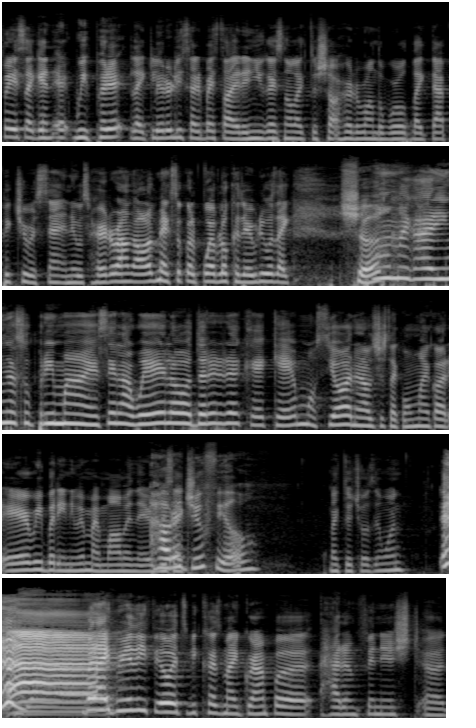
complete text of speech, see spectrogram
face. Like, and it, we put it like literally side by side, and you guys know like the shot heard around the world. Like that picture was sent, and it was heard around all of Mexico, el pueblo, because everybody was like, Shook. oh my god, Inga, su prima, es el abuelo, da, da, da, que, que emoción. And I was just like, oh my god, everybody, and even my mom in there. How did like, you feel? like the chosen one? Ah. But I really feel it's because my grandpa hadn't finished uh,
